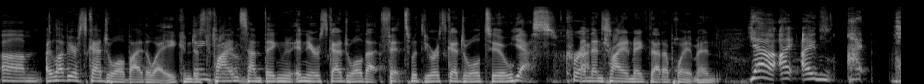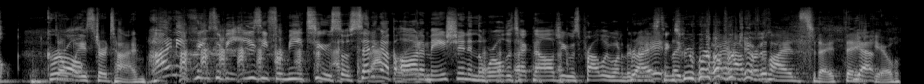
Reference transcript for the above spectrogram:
I love your schedule, by the way. You can just find you. something in your schedule that fits with your schedule too. Yes, correct. And then try and make that appointment. Yeah, I I, I girl. Don't waste her time. I need things to be easy for me too. So setting up automation in the world of technology was probably one of the greatest things Like, we were ever given. clients today. Thank you.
